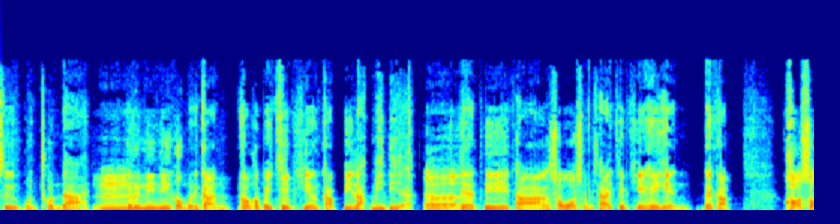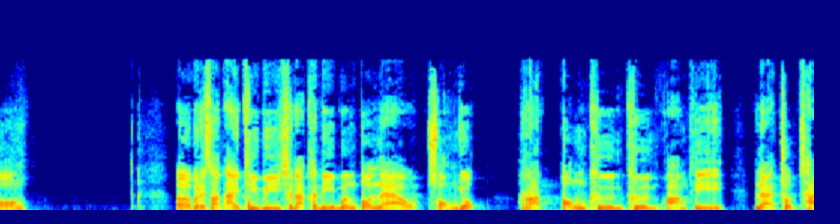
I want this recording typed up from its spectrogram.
สื่อมวลชนได้อืมกรณีนี้ก็เหมือนกัน เขาก็ไปเทียบเคียงกับวีลักมีเดียเออเนี่ยที่ทางสวสมชายเทียบเคียงให้เห็นนะครับ ข้อ2เอ่อบริษัทไอทีวีชนะคดีเบื้องต้นแล้ว 2 ยก รัฐต้องคืนคลื่นความถี่ และชดใช้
